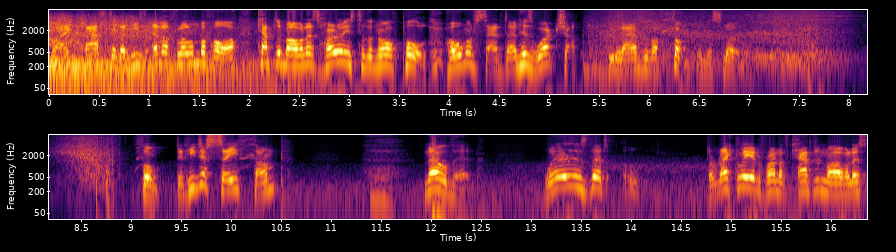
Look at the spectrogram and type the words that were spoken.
Flying faster than he's ever flown before, Captain Marvelous hurries to the North Pole, home of Santa and his workshop. He lands with a thump in the snow. Thump. Did he just say thump? now then, where is that? Oh. Directly in front of Captain Marvelous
